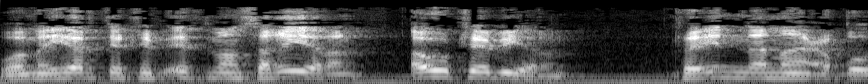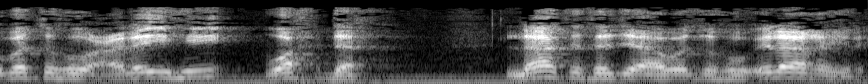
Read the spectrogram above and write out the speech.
ومن يرتكب إثما صغيرا أو كبيرا فإنما عقوبته عليه وحده لا تتجاوزه إلى غيره.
